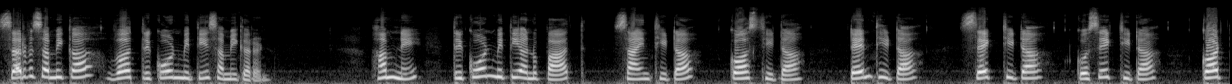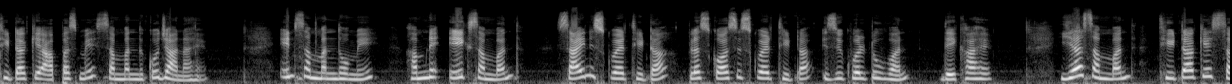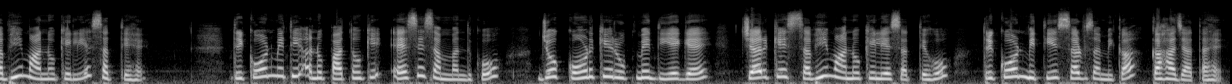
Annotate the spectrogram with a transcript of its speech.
सर्वसमिका व त्रिकोणमितीय समीकरण। हमने त्रिकोणमितीय अनुपात sine theta cos theta tan theta sec theta cosec theta cot theta के आपस में संबंध को जाना है। इन संबंधों में हमने एक संबंध sine square theta plus cos square theta is equal to one देखा है। यह संबंध थीटा के सभी मानों के लिए सत्य है। त्रिकोणमिति अनुपातों के ऐसे संबंध को जो कोण के रूप में दिए गए चर के सभी मानों के लिए सत्य हो त्रिकोण त्रिकोणमितीय सर्वसमिका कहा जाता है।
